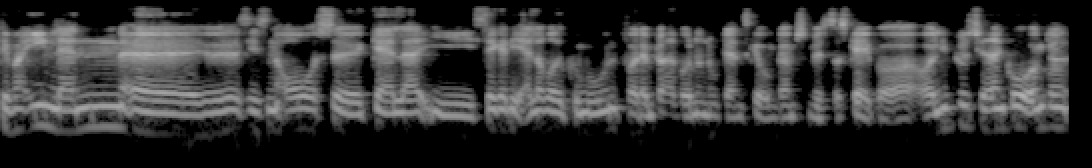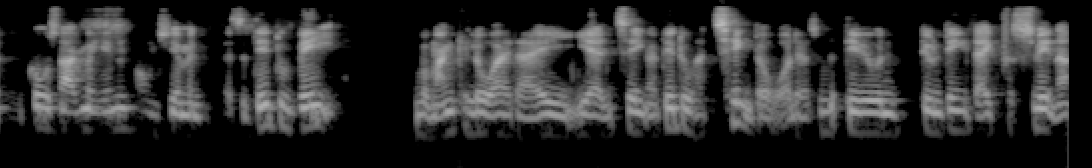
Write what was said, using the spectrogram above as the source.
det var en eller anden øh, jeg vil sige, sådan års øh, gala i sikkert i Allerød Kommune for dem, der havde vundet nogle danske ungdomsmesterskaber. Og, og lige pludselig havde en god, ungdom, god snak med hende, og hun siger, men altså det du ved, hvor mange kalorier der er i, i alting, og det du har tænkt over det, altså, det, er jo en, det er jo en del, der ikke forsvinder.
